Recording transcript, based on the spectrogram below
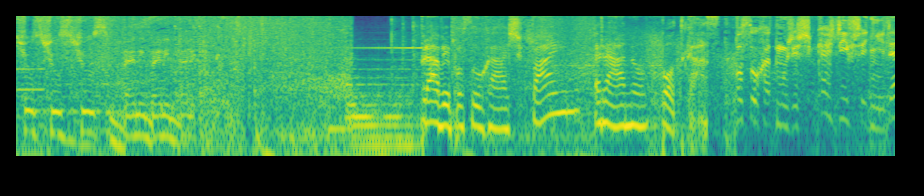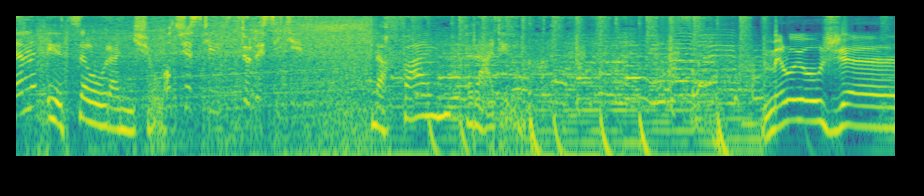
Čus, čus, čus, Benny, Benny, Benny. Právě posloucháš Fine Ráno podcast. Poslouchat můžeš každý všední den i celou ranní show. Od 6 do 10. Na Fine Rádiu. Miluju, že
